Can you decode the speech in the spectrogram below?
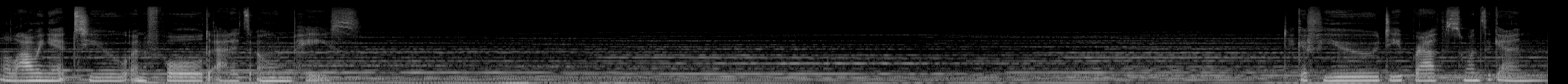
allowing it to unfold at its own pace. Take a few deep breaths once again.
